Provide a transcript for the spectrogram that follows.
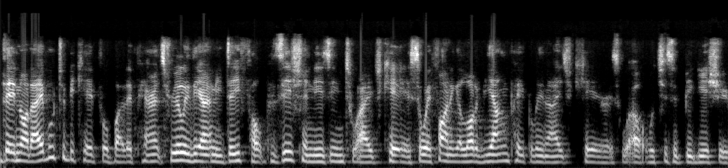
they're not able to be cared for by their parents, really the only default position is into aged care. So we're finding a lot of young people in aged care as well, which is a big issue.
